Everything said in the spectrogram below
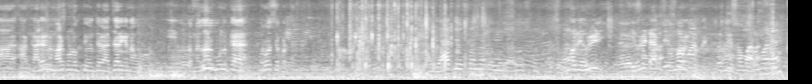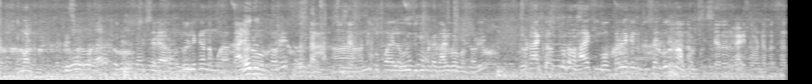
ಆ ಆ ಕಾರ್ಯನ ಮಾಡ್ಕೊಂಡು ಹೋಗ್ತೀವಿ ಅಂತೇಳಿ ಅಜ್ಜಾರಿಗೆ ನಾವು ಈ ತಮ್ಮೆಲ್ಲರ ಮೂಲಕ ಭರವಸೆ ಕೊಡ್ತೇವೆ ಯಾವ ದಿವಸ ಸೋಮವಾರ ಎವ್ರಿ ಎವ್ರಿ ಟೈಮ್ ಸೋಮವಾರ. ಪ್ರತಿ ಸೋಮವಾರ. ಸೋಮವಾರ? ಸರಿ ಯಾರು ಬಂದಿರ್ಲಿಕ್ಕೆ ನಮ್ಮ ಗಾಡಿಗಳು ಹೋಗ್ತಾವ್ರಿ. ಕುಪ್ಪ ಇಲ್ಲ ಉಳಿದು ಮಟ್ಟ ಗಾಡಿಗಳು ಬರ್ತಾವ್ರಿ. ಹಾಕಿ ಕಳಿಸ್ಬೇಕು ಅವ್ರು ಹಾಕಿ ಹಿಂಗೆ ಹೋಗಿ ನಮ್ಮ ಬಂದು ನಾವು ಗಾಡಿ ತೊಗೊಂಡೆ ಬರ್ತಾರೆ.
